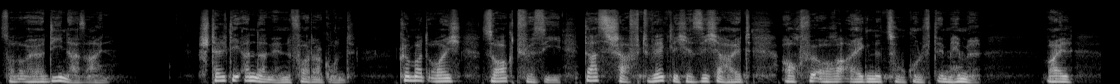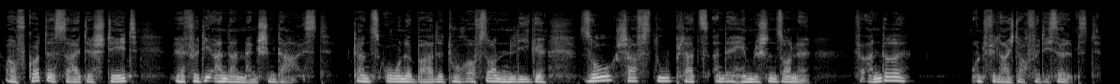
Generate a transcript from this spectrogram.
soll euer Diener sein. Stellt die anderen in den Vordergrund, kümmert euch, sorgt für sie, das schafft wirkliche Sicherheit, auch für eure eigene Zukunft im Himmel, weil auf Gottes Seite steht, wer für die anderen Menschen da ist. Ganz ohne Badetuch auf Sonnenliege. So schaffst du Platz an der himmlischen Sonne. Für andere und vielleicht auch für dich selbst.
